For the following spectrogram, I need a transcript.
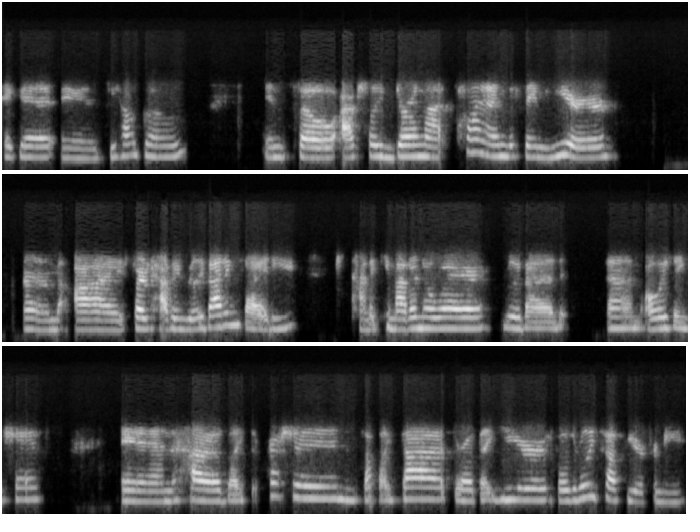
take it and see how it goes. And so, actually, during that time, the same year, um, I started having really bad anxiety. Kind of came out of nowhere, really bad, um, always anxious, and had like depression and stuff like that throughout that year. So it was a really tough year for me.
